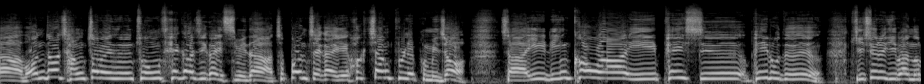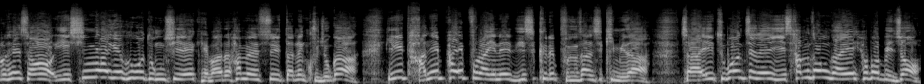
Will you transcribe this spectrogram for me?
자, 자, 먼저 장점에는 총 세 가지가 있습니다. 첫 번째가 이 확장 플랫폼이죠. 자, 이 링커와 이 페이스, 페이로드 기술을 기반으로 해서 이 신약의 후보 동시에 개발을 할수 있다는 구조가 이 단일 파이프라인의 리스크를 분산시킵니다. 자, 이 두 번째는 이 삼성과의 협업이죠.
